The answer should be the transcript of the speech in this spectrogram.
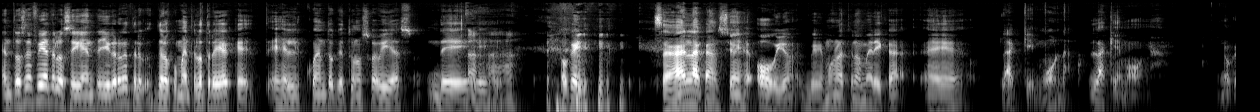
Entonces, fíjate lo siguiente, yo creo que te lo, te lo comenté el otro día, que es el cuento que tú no sabías de... Ajá. Ok, se da en la canción, es obvio, vivimos en Latinoamérica, eh, La quemona. La Quemona. Ok.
